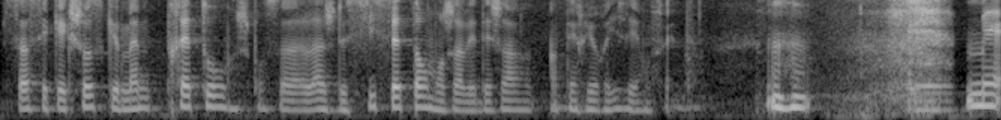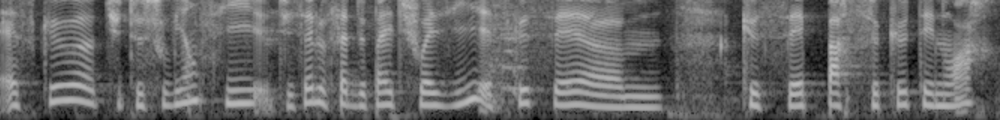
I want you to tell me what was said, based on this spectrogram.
ça, c'est quelque chose que même très tôt, je pense à l'âge de 6-7 ans, moi, j'avais déjà intériorisé, en fait. Mhm. Mais est-ce que tu te souviens si, tu sais, le fait de ne pas être choisi, est-ce que c'est euh, que c'est parce que tu es noire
